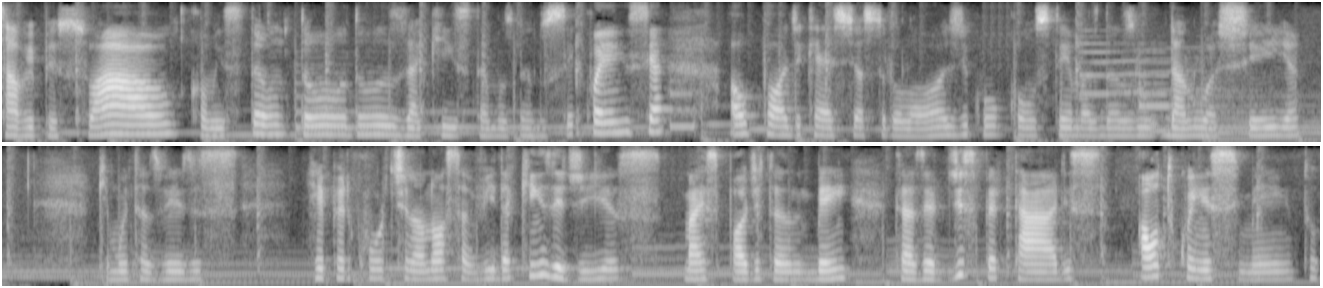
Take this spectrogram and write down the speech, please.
salve pessoal, como estão todos? Aqui estamos dando sequência ao podcast astrológico com os temas das, da lua cheia, que muitas vezes repercute na nossa vida 15 dias, mas pode também trazer despertares, autoconhecimento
